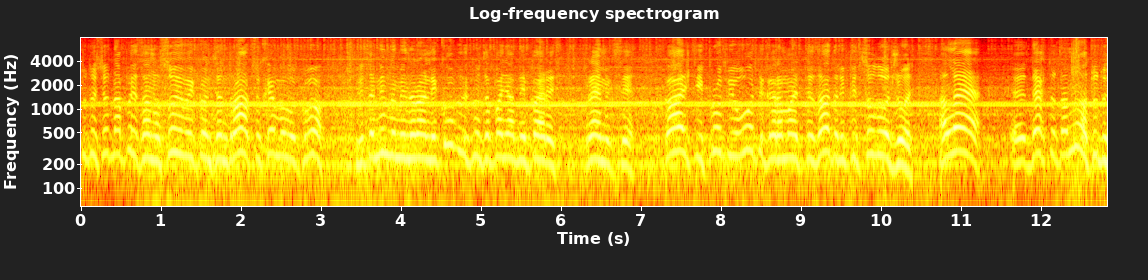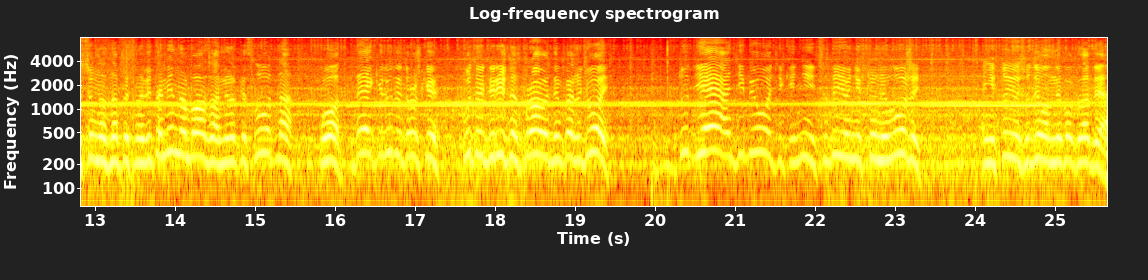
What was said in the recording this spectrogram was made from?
тут ось написано соєвий концентрат, сухе молоко, вітамінно-мінеральний комплекс, ну це понятний перець, премікси, кальцій, пробіотик, ароматизатор і підсолоджувач. Але е, дехто там, ну а тут усе в нас написано вітамінна база, амінокислотна. От. Деякі люди трошки путають різне справи, тим кажуть, ой, тут є антибіотики. Ні, сюди його ніхто не ложить, і ніхто його сюди вам не покладе.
